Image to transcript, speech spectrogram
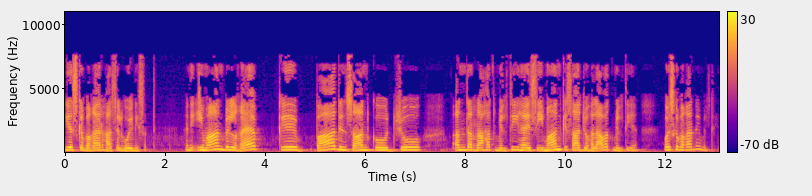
یہ اس کے بغیر حاصل ہو ہی نہیں سکتی۔ یعنی ایمان بالغیب کے بعد انسان کو جو اندر راحت ملتی ہے، اس ایمان کے ساتھ جو حلاوت ملتی ہے، وہ اس کے بغیر نہیں ملتی۔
